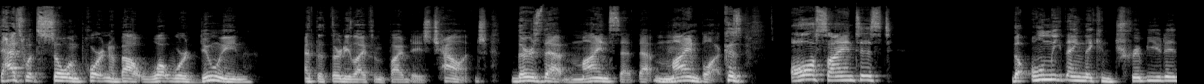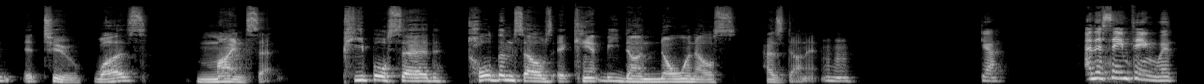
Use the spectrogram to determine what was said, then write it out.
that's what's so important about what we're doing at the 30 Life in Five Days Challenge. There's that mindset, that mm-hmm. mind block. Because all scientists, the only thing they contributed it to was mindset people said, told themselves it can't be done. No one else has done it. Mm-hmm. Yeah. And the same thing with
